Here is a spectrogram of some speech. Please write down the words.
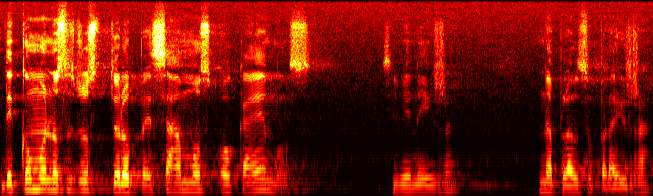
de cómo nosotros tropezamos o caemos. ¿Sí viene Israel? Un aplauso para Israel.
